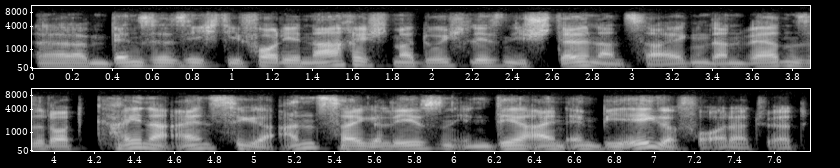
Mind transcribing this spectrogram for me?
ähm, wenn Sie sich die VD-Nachrichten mal durchlesen, die Stellenanzeigen, dann werden Sie dort keine einzige Anzeige lesen, in der ein MBA gefordert wird.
